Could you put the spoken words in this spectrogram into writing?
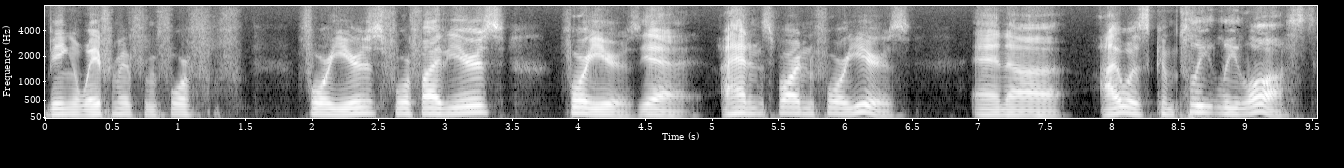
being away from it from four f- four years, four or five years, four years, yeah, I hadn't sparred in four years, and uh, I was completely lost.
